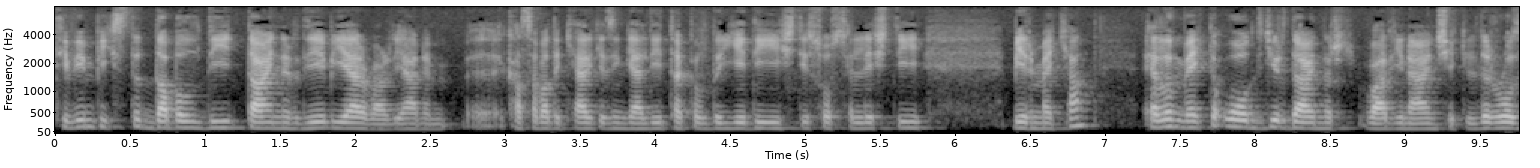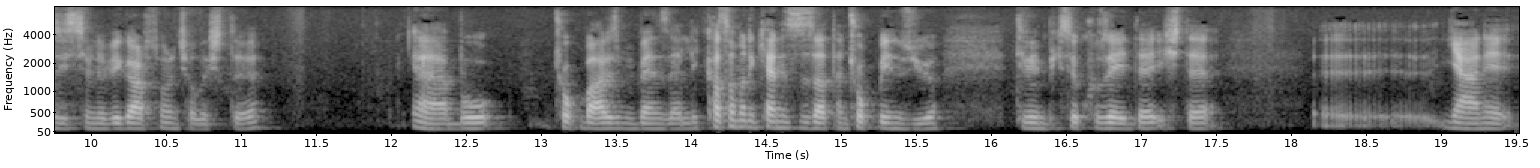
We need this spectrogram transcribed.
Twin Peaks'te Double D Diner diye bir yer var. Yani e, kasabadaki herkesin geldiği, takıldığı, yediği, içtiği, sosyalleştiği bir mekan. Alan Wake'de Old Year Diner var yine aynı şekilde. Rose isimli bir garsonun çalıştığı. E, bu çok bariz bir benzerlik. Kasabanın kendisi zaten çok benziyor. Twin Peaks'e kuzeyde işte e, yani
